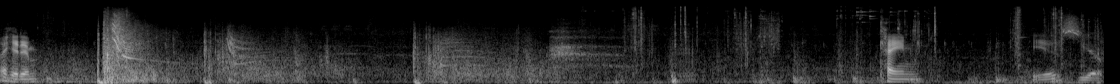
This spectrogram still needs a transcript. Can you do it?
I hit him. Kane. He is. Yep.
